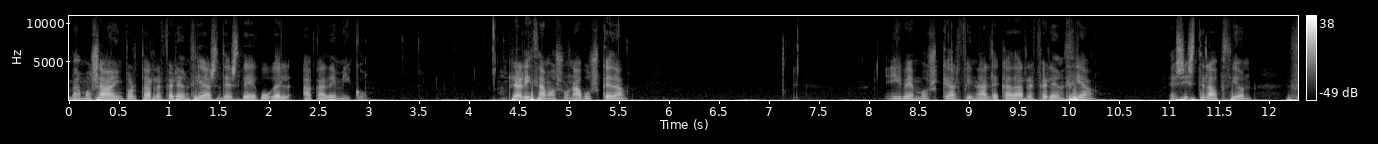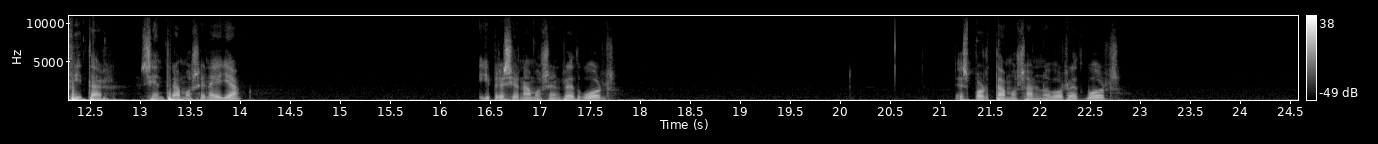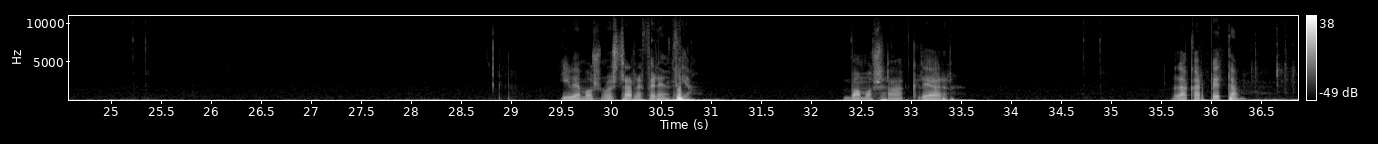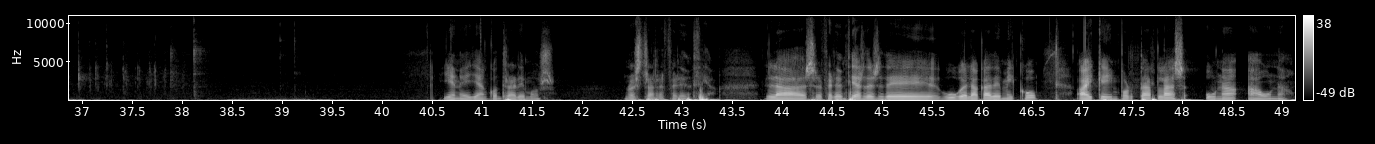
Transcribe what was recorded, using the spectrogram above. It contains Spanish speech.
vamos a importar referencias desde Google Académico. Realizamos una búsqueda y vemos que al final de cada referencia existe la opción citar. Si entramos en ella y presionamos en RedWords, exportamos al nuevo RedWords y vemos nuestra referencia. Vamos a crear la carpeta y en ella encontraremos nuestra referencia. Las referencias desde Google Académico hay que importarlas una a una.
